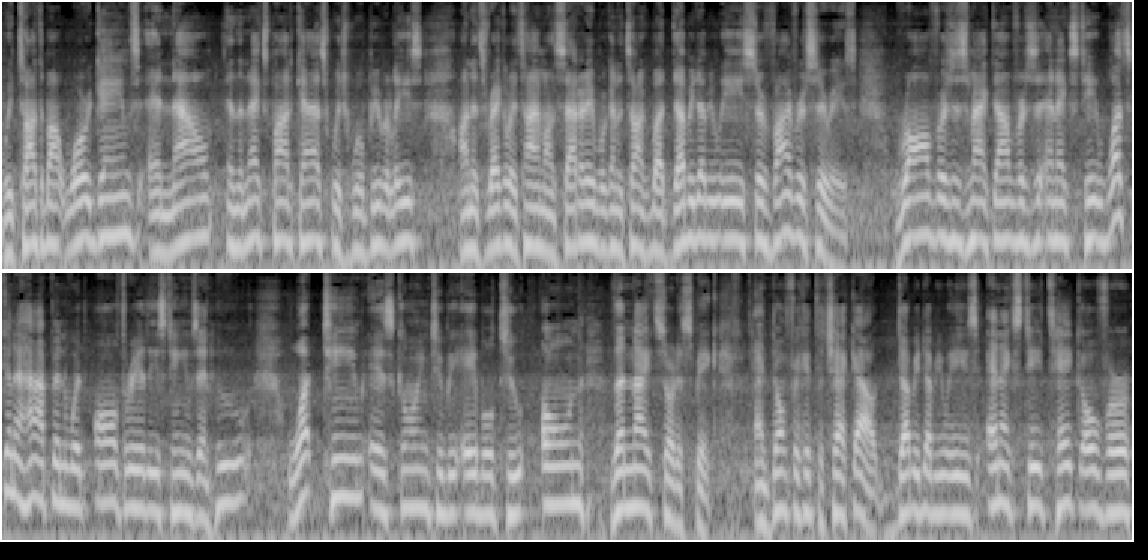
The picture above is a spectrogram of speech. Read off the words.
We talked about war games, and now in the next podcast, which will be released on its regular time on Saturday, we're going to talk about WWE Survivor Series, Raw versus SmackDown versus NXT. What's going to happen with all three of these teams, and who, what team is going to be able to own the night, so to speak? And don't forget to check out WWE's NXT Takeover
